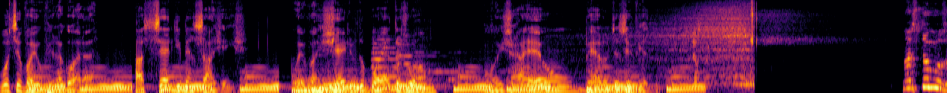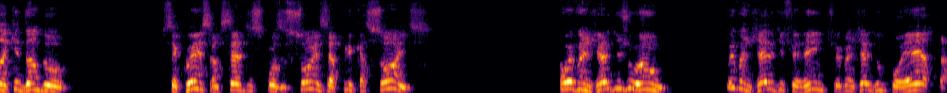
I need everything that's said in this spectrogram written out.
Você vai ouvir agora a série de mensagens O Evangelho do Poeta João com Israel Belo de Azevedo. Nós estamos aqui dando sequência a uma série de exposições e aplicações ao Evangelho de João. O Evangelho diferente, o Evangelho de um poeta.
